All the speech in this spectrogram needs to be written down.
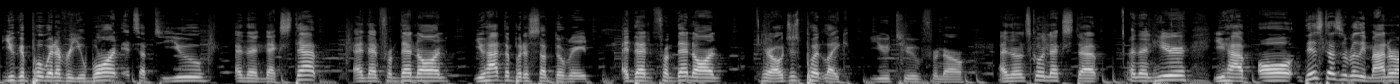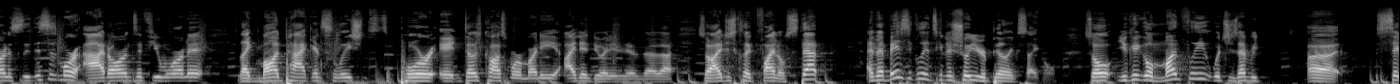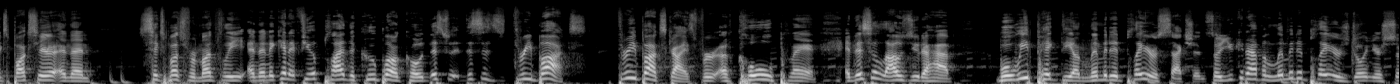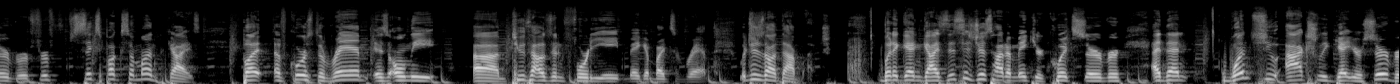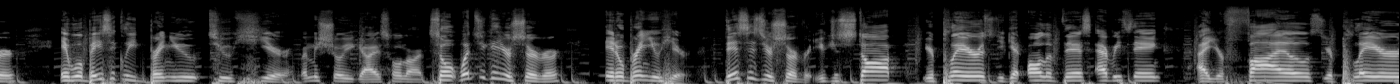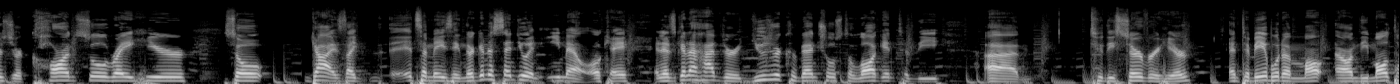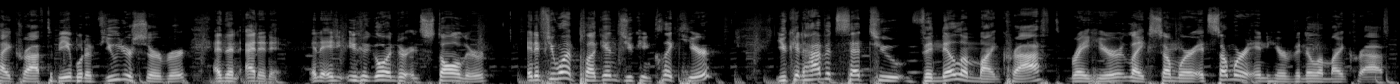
you can put whatever you want. It's up to you. And then next step. And then from then on, you have to put a subdomain. And then from then on, here, I'll just put like YouTube for now. And then let's go next step. And then here you have all, this doesn't really matter, honestly. This is more add-ons if you want it like mod pack installations support. It does cost more money. I didn't do anything of that. So I just click final step. And then basically it's going to show you your billing cycle. So you can go monthly, which is every uh, six bucks here. And then six bucks for monthly. And then again, if you apply the coupon code, this this is three bucks. Three bucks, guys, for a coal plan. And this allows you to have well, we picked the unlimited players section, so you can have unlimited players join your server for six bucks a month, guys. But of course, the RAM is only um, 2048 megabytes of RAM, which is not that much. But again, guys, this is just how to make your quick server. And then once you actually get your server, it will basically bring you to here. Let me show you guys. Hold on. So once you get your server, it'll bring you here. This is your server. You can stop your players. You get all of this, everything uh, your files, your players, your console right here. So guys, like it's amazing. They're gonna send you an email, okay, and it's gonna have your user credentials to log into the um, to the server here, and to be able to on the Multicraft to be able to view your server and then edit it. And it, you can go under installer, and if you want plugins, you can click here you can have it set to vanilla Minecraft right here, like somewhere. It's somewhere in here, vanilla Minecraft.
